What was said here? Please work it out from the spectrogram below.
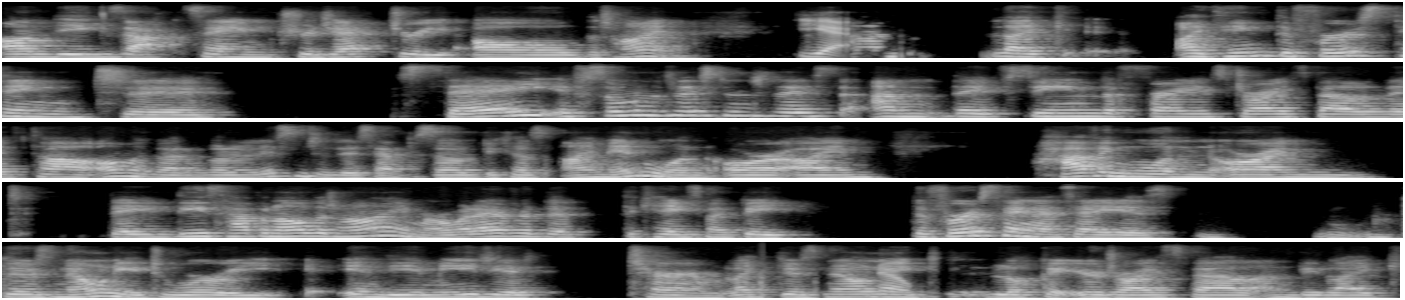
on, the exact same trajectory all the time yeah and like i think the first thing to say if someone's listening to this and they've seen the phrase dry spell and they've thought oh my god i'm going to listen to this episode because i'm in one or i'm having one or i'm they these happen all the time or whatever the, the case might be the first thing i'd say is there's no need to worry in the immediate term. Like there's no, no. need to look at your dry spell and be like,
